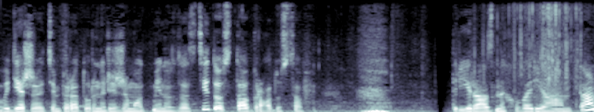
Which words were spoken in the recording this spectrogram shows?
Выдерживает температурный режим от минус 20 до 100 градусов. Три разных варианта.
